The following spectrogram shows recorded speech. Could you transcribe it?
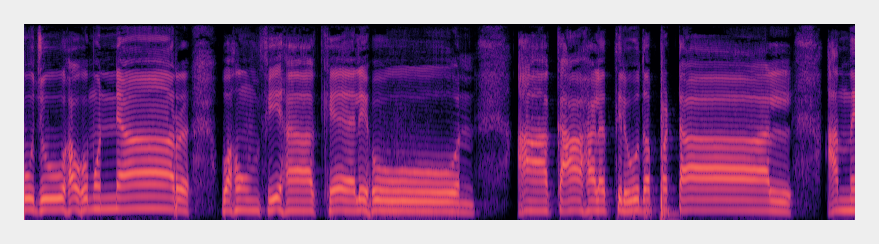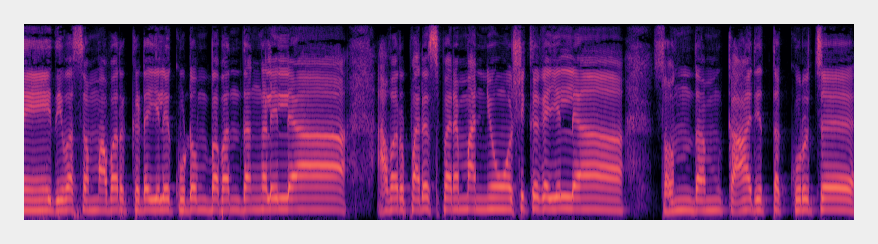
وجوههم النار وهم فيها كالهون ആ കാഹളത്തിൽ ഊതപ്പെട്ടാൽ അന്നേ ദിവസം അവർക്കിടയിൽ കുടുംബ ബന്ധങ്ങളില്ല അവർ പരസ്പരം അന്വേഷിക്കുകയില്ല. സ്വന്തം കാര്യത്തെക്കുറിച്ച്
